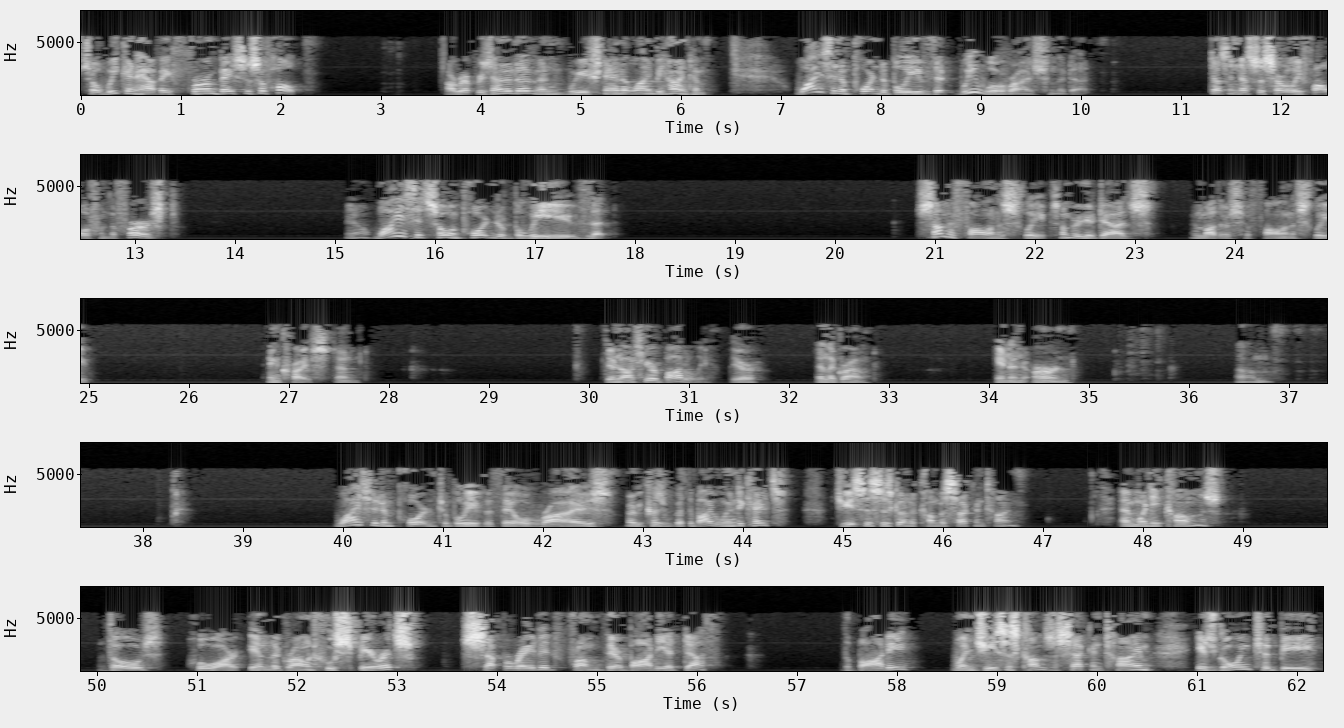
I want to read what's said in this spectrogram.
So we can have a firm basis of hope our representative, and we stand in line behind him. Why is it important to believe that we will rise from the dead? Doesn't necessarily follow from the first. You know, why is it so important to believe that some have fallen asleep? Some of your dads and mothers have fallen asleep in Christ, and they're not here bodily. They're in the ground in an urn. Um, why is it important to believe that they'll rise? Because what the Bible indicates, Jesus is going to come a second time. And when he comes, those who are in the ground, whose spirits separated from their body at death, the body, when Jesus comes a second time, is going to be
